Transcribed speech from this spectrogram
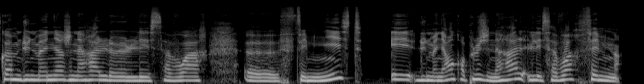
comme d'une manière générale les savoirs féministes et d'une manière encore plus générale les savoirs féminins.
